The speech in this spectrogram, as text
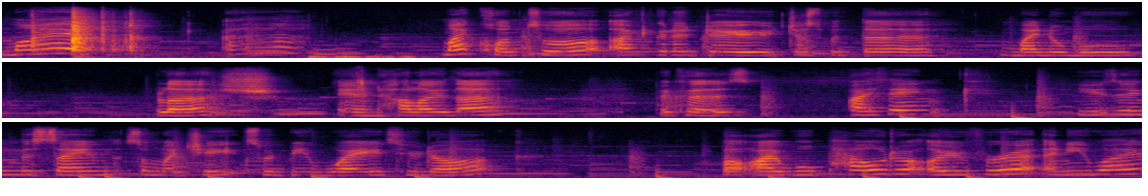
my, uh, my contour I'm gonna do just with the, my normal blush in Hello There because I think using the same that's on my cheeks would be way too dark but I will powder over it anyway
